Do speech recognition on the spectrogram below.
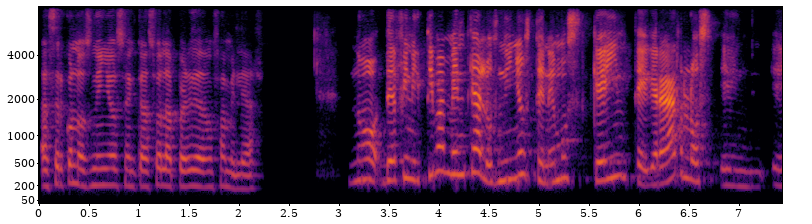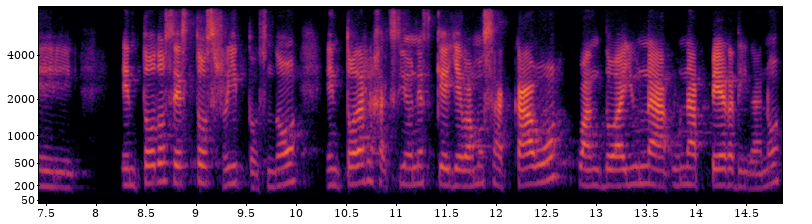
hacer con los niños en caso de la pérdida de un familiar? No, definitivamente a los niños tenemos que integrarlos eh, en, todos estos ritos, ¿no? En todas las acciones que llevamos a cabo cuando hay una, una pérdida, ¿no?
